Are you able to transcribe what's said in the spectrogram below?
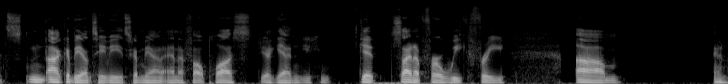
it's not going to be on TV. It's going to be on NFL Plus. Again, you can get sign up for a week free. Um, and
